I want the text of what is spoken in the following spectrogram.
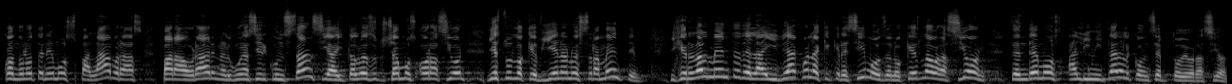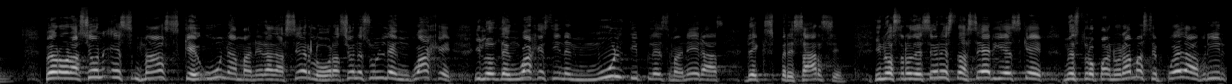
cuando no tenemos palabras para orar en alguna circunstancia y tal vez escuchamos oración y esto es lo que viene a nuestra mente. Y generalmente de la idea con la que crecimos de lo que es la oración, tendemos a limitar el concepto de oración. Pero oración es más que una manera de hacerlo. Oración es un lenguaje y los lenguajes tienen múltiples maneras de expresarse. Nuestro deseo en esta serie es que nuestro panorama se pueda abrir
